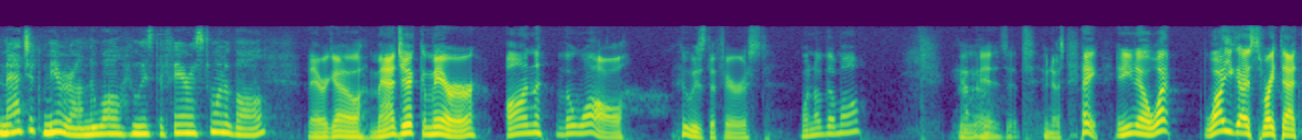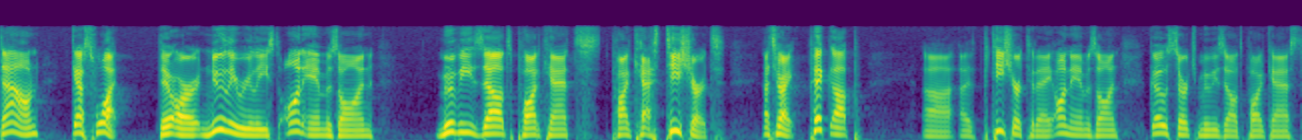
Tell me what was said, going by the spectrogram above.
Magic mirror on the wall, who is the fairest one of all? There we go. Magic mirror on the wall. Who is the fairest one of them all? Who is it? Who knows? Hey, and you know what? While you guys write that down, guess what? There are newly released on Amazon Movie Zealots podcast podcast T-shirts. That's right. Pick up uh, a T-shirt today on Amazon. Go search Movie Zealots podcast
